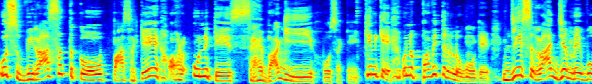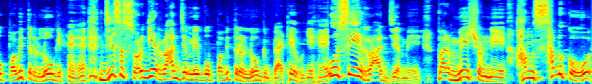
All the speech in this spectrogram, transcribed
उस विरासत को पा सके और उनके सहभागी हो सकें। किनके उन पवित्र लोगों के। जिस राज्य में वो पवित्र लोग हैं जिस स्वर्गीय राज्य में वो पवित्र लोग बैठे हुए हैं उसी राज्य में परमेश्वर ने हम सबको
